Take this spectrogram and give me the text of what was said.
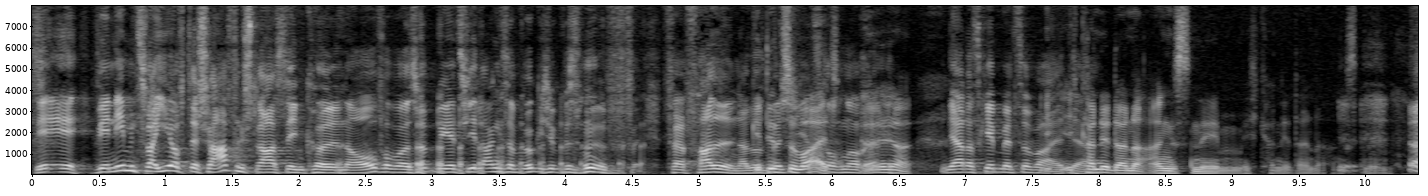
wir, äh, wir, nehmen zwar hier auf der Schafenstraße in Köln auf, aber es wird mir jetzt hier langsam wirklich ein bisschen verfallen. Also geht dir zu weit. Noch, ja, ja. ja, das geht mir zu weit. Ich, ich ja. kann dir deine Angst nehmen. Ich kann dir deine Angst nehmen.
